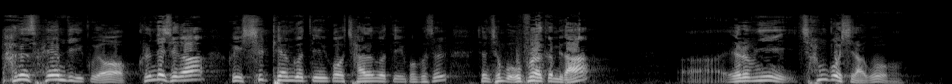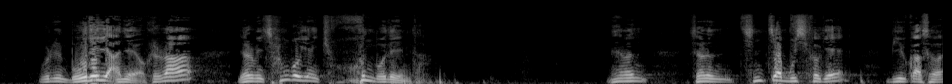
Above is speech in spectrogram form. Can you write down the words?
많은 사연들이 있고요. 그런데 제가 그게 실패한 것도 있고 잘한 것도 있고 그것을 저는 전부 오픈할 겁니다. 어, 여러분이 참고시라고 우리는 모델이 아니에요. 그러나 여러분이 참고하기에는 좋은 모델입니다. 왜냐하면 저는 진짜 무식하게 미국 가서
